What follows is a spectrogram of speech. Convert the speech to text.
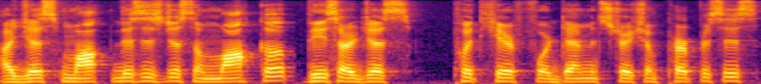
I just mock, this is just a mock-up. These are just put here for demonstration purposes.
